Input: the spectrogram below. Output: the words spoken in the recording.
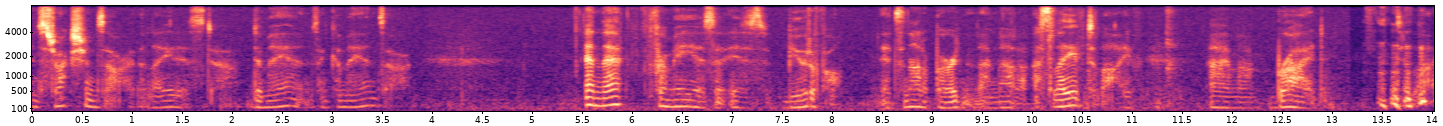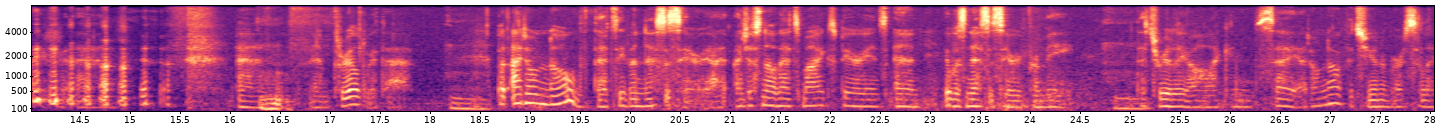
instructions are, the latest uh, demands and commands are. And that, for me, is, is beautiful. It's not a burden. I'm not a, a slave to life. I'm a bride to life. And, and mm-hmm. I'm thrilled with that. Mm-hmm. But I don't know that that's even necessary. I, I just know that's my experience and it was necessary for me. Mm-hmm. That's really all I can say. I don't know if it's universally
